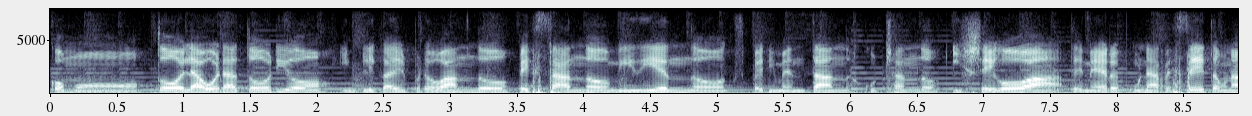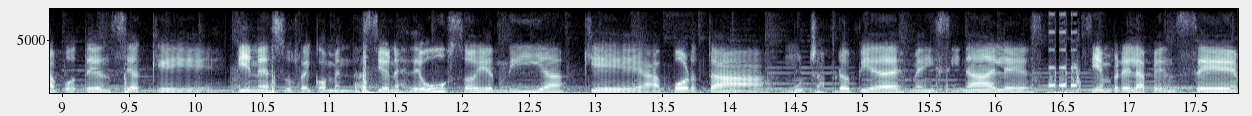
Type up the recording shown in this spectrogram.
Como todo laboratorio implica ir probando, pesando, midiendo, experimentando, escuchando y llegó a tener una receta, una potencia que tiene sus recomendaciones de uso hoy en día, que aporta muchas propiedades medicinales. Siempre la pensé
